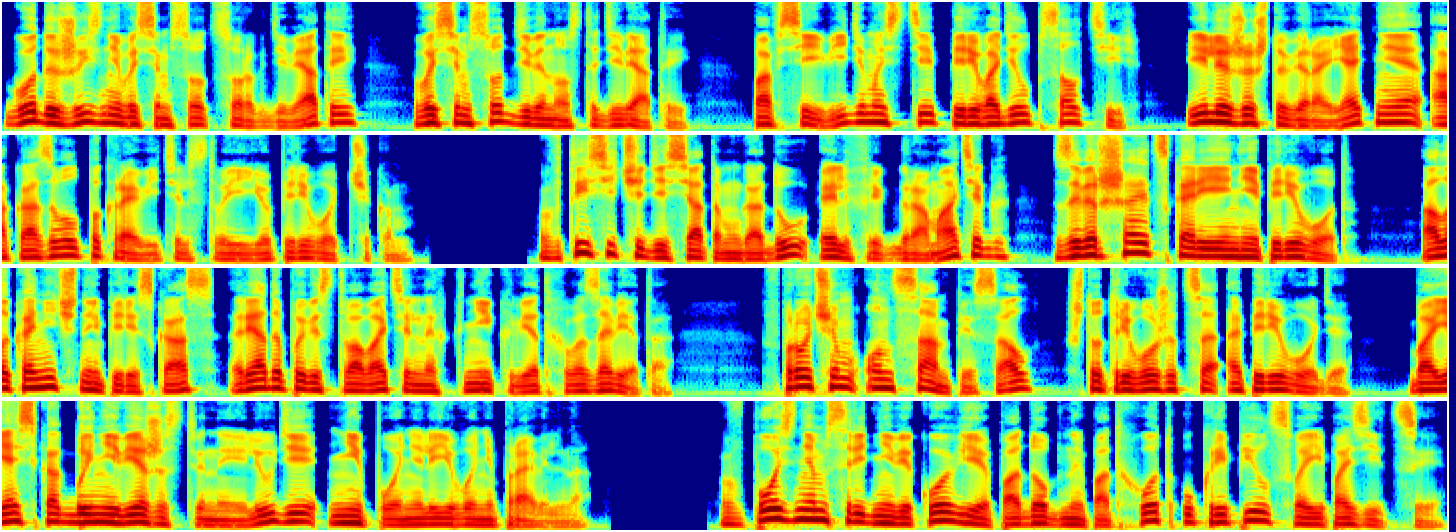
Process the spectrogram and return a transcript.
годы жизни 849-899, по всей видимости, переводил псалтирь, или же, что вероятнее, оказывал покровительство ее переводчикам. В 1010 году Эльфрик Грамматик завершает скорее не перевод, а лаконичный пересказ ряда повествовательных книг Ветхого Завета. Впрочем, он сам писал, что тревожится о переводе, боясь, как бы невежественные люди не поняли его неправильно. В позднем Средневековье подобный подход укрепил свои позиции,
